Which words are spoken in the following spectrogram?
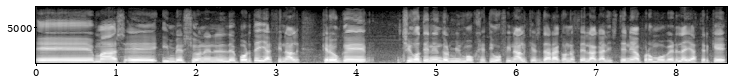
eh, más eh, inversión en el deporte y al final creo que sigo teniendo el mismo objetivo final, que es dar a conocer la calistenia, promoverla y hacer que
